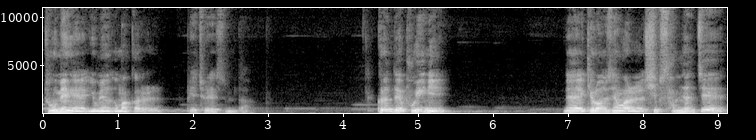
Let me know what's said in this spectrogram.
두 명의 유명 음악가를 배출했습니다. 그런데 부인이 내 결혼 생활 13년째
